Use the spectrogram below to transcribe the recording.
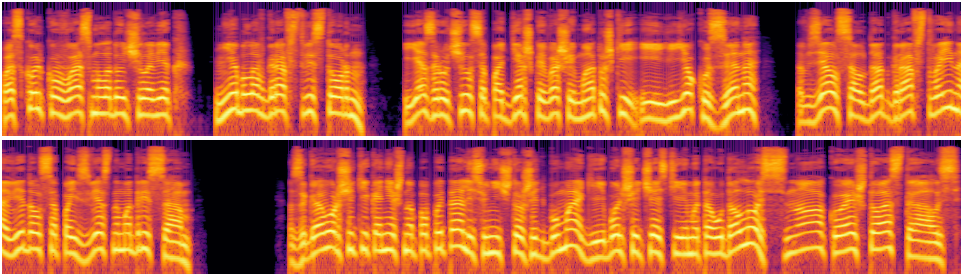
Поскольку вас, молодой человек, не было в графстве Сторн, я заручился поддержкой вашей матушки и ее кузена, взял солдат графства и наведался по известным адресам. Заговорщики, конечно, попытались уничтожить бумаги, и большей части им это удалось, но кое-что осталось.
